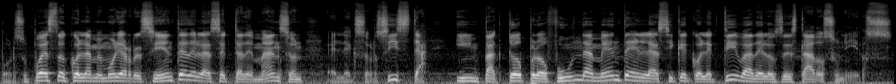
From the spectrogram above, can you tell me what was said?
Por supuesto, con la memoria reciente de la secta de Manson, El Exorcista impactó profundamente en la psique colectiva de los Estados Unidos.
